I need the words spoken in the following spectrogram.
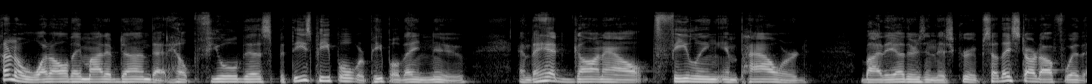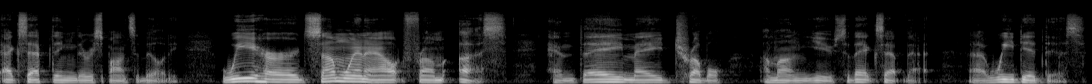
I don't know what all they might have done that helped fuel this, but these people were people they knew, and they had gone out feeling empowered by the others in this group. So they start off with accepting the responsibility. We heard some went out from us, and they made trouble among you. So they accept that. Uh, we did this.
